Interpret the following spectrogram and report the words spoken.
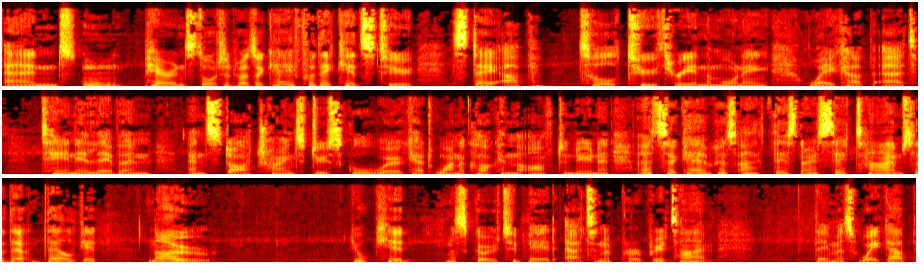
And mm. parents thought it was okay for their kids to stay up till 2, 3 in the morning, wake up at 10, 11, and start trying to do schoolwork at 1 o'clock in the afternoon. And "Oh, it's okay because uh, there's no set time, so that they'll get. No! Your kid must go to bed at an appropriate time. They must wake up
